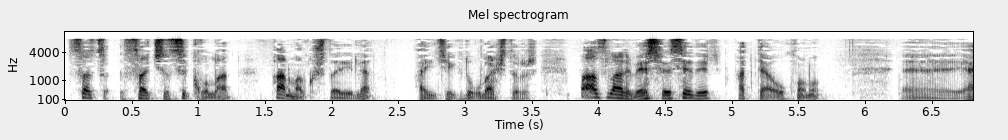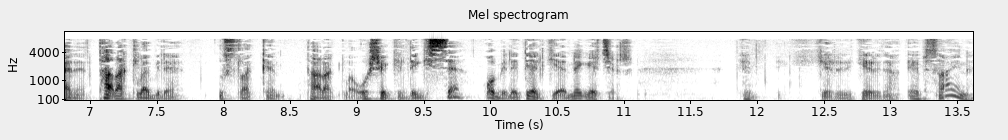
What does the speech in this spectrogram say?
Saç, saçı sık olan parmak uçlarıyla aynı şekilde ulaştırır. Bazıları vesvesedir. Hatta o konu e, yani tarakla bile ıslakken tarakla o şekilde gitse o bile delk yerine geçer. E, geri, geriden hepsi aynı.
